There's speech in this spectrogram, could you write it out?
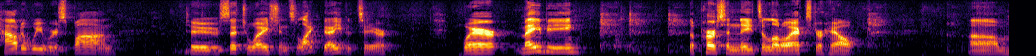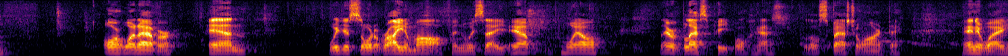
how do we respond to situations like David's here, where maybe the person needs a little extra help um, or whatever, and we just sort of write them off and we say, yep, well, they were blessed people. A little special, aren't they? Anyway,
